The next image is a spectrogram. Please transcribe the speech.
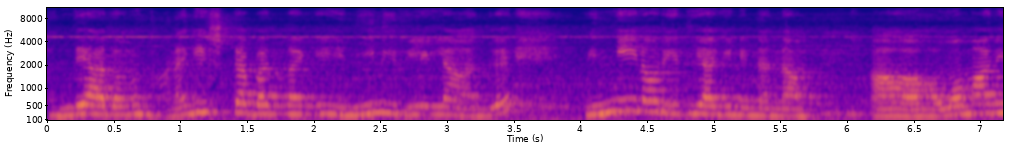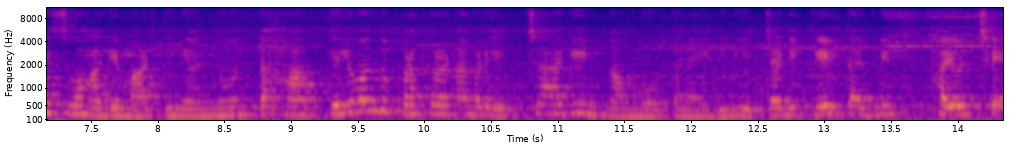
ತಂದೆ ಆದವನು ನನಗೆ ಇಷ್ಟ ಬಂದಂಗೆ ನೀನು ಇರಲಿಲ್ಲ ಅಂದರೆ, ಇನ್ನೇನೋ ರೀತಿಯಾಗಿ ನಿನ್ನನ್ನು ಅವಮಾನಿಸುವ ಹಾಗೆ ಮಾಡ್ತೀನಿ ಅನ್ನುವಂತಹ ಕೆಲವೊಂದು ಪ್ರಕರಣಗಳು ಹೆಚ್ಚಾಗಿ ನಾವು ನೋಡ್ತಾನೆ ಇದ್ದೀವಿ, ಹೆಚ್ಚಾಗಿ ಕೇಳ್ತಾ ಇದ್ವಿ ಅಯೋಚ್ಛೆ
